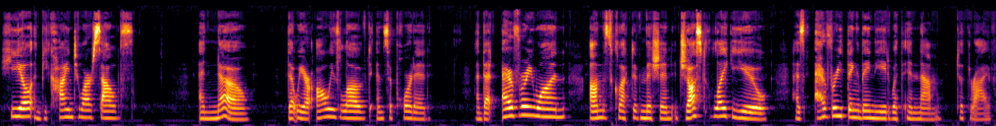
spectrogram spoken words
heal and be kind to ourselves, and know that we are always loved and supported, and that everyone on this collective mission, just like you, has everything they need within them to thrive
